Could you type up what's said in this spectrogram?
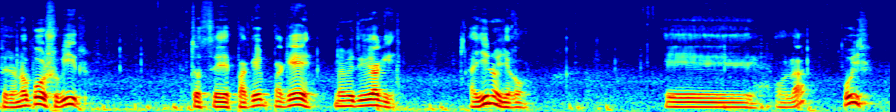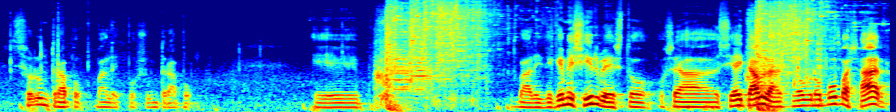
Pero no puedo subir. Entonces, ¿para qué? ¿Para qué me he metido yo aquí? Allí no llegó. Eh, ¿Hola? Uy, solo un trapo. Vale, pues un trapo. Eh, vale, ¿y de qué me sirve esto? O sea, si hay tablas, no, no puedo pasar.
